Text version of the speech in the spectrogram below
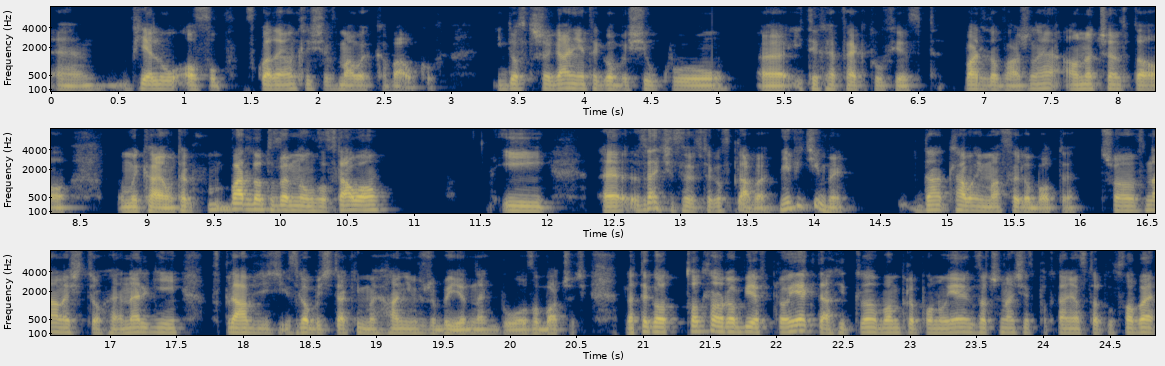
e, wielu osób składających się w małych kawałków. I dostrzeganie tego wysiłku e, i tych efektów jest bardzo ważne, a one często umykają. Tak bardzo to we mną zostało i zdajcie sobie z tego sprawę. Nie widzimy da całej masy roboty. Trzeba znaleźć trochę energii, sprawdzić i zrobić taki mechanizm, żeby jednak było zobaczyć. Dlatego to, co robię w projektach i to Wam proponuję, jak zaczynacie spotkania statusowe,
